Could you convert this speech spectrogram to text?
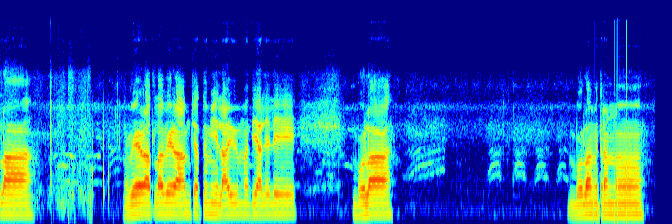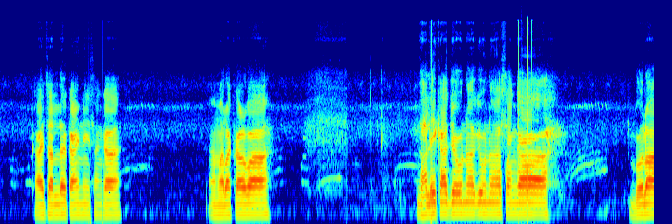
बोला वेळातला वेळ आमच्या तुम्ही लाईव्हमध्ये आलेले बोला बोला मित्रांनो काय चाललं काय नाही सांगा. आम्हाला कळवा. झाले का जेवण घेऊन सांगा. बोला.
